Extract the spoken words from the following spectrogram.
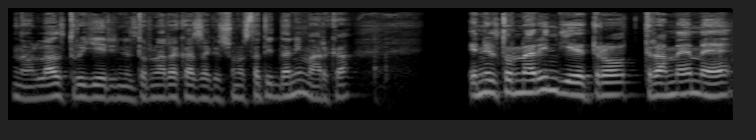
no, l'altro ieri, nel tornare a casa, che sono stato in Danimarca. E nel tornare indietro, tra me e me,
